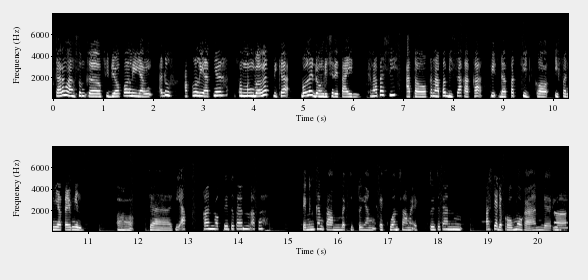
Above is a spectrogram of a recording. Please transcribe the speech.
sekarang langsung ke video call nih yang, aduh, aku liatnya seneng banget nih kak. Boleh dong diceritain, kenapa sih atau kenapa bisa kakak dapat feed call eventnya Temin? Oh, jadi kan waktu itu kan apa? Temin kan comeback itu yang X1 sama X2 itu kan pasti ada promo kan dari uh,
